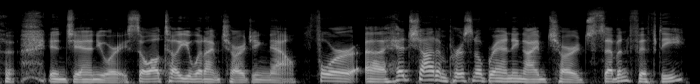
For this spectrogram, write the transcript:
in January. So I'll tell you what I'm charging now. For uh, headshot and personal branding, I'm charged seven fifty,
